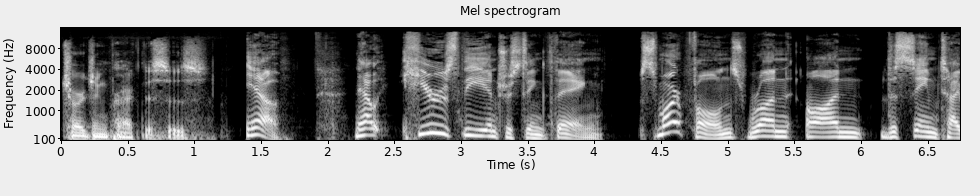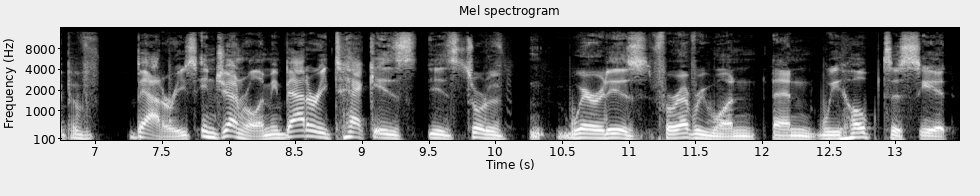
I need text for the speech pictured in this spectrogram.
charging practices. Yeah. Now, here's the interesting thing smartphones run on the same type of batteries in general. I mean, battery tech is, is sort of where it is for everyone, and we hope to see it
